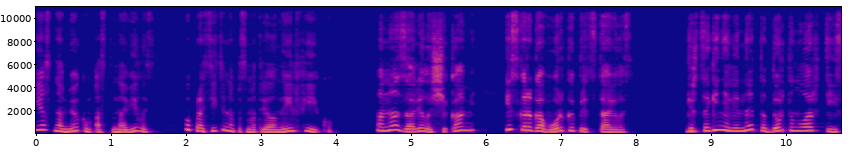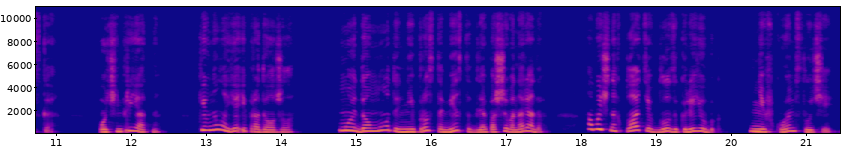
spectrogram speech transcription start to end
Я с намеком остановилась, вопросительно посмотрела на эльфийку. Она залила щеками и скороговоркой представилась. Герцогиня Линетта Дортон-Лартийская. Очень приятно. Кивнула я и продолжила. Мой дом моды не просто место для пошива нарядов, обычных платьев, блузок или юбок. Ни в коем случае.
